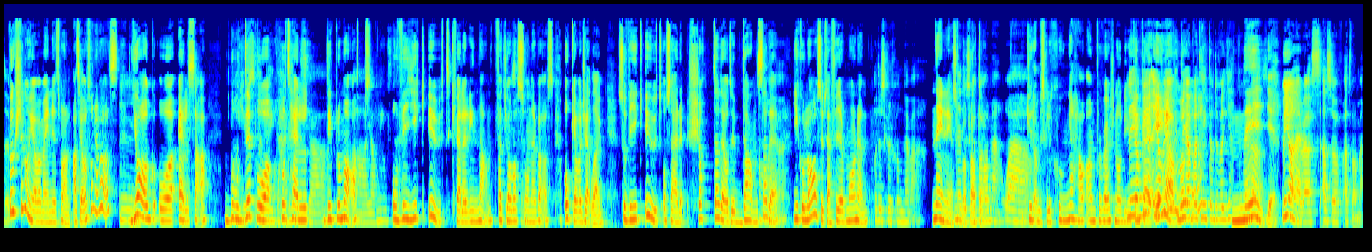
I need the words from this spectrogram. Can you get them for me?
typ. första gången jag var med i Nyhetsmorgon, alltså jag var så nervös. Jag och Elsa bodde det, på det hotell jag. Diplomat jag minns och vi gick ut kvällen innan för att jag var så nervös och jag var jetlagd. Så vi gick ut och så här shottade och typ dansade. Oh gick och la oss typ så här fyra på morgonen. Och du skulle sjunga va? Nej nej nej jag skulle Nej, bara prata. bara med. Wow. Gud om vi skulle sjunga How unprofessional do you Nej, jag think vet, I jag vet am? inte. Jag bara tänkte om du var jättenervös. Nej. Men jag är nervös alltså att vara med.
